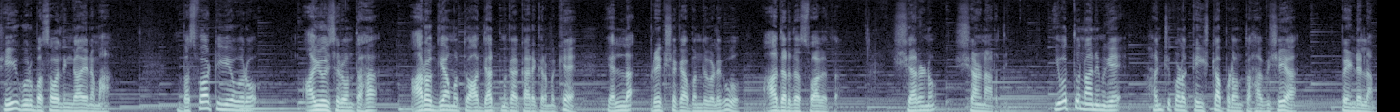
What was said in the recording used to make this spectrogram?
ಶ್ರೀ ಗುರು ಬಸವಲಿಂಗಾಯ ನಮಃ. ಬಸವ ಟಿ ವಿಯವರು ಆಯೋಜಿಸಿರುವಂತಹ ಆರೋಗ್ಯ ಮತ್ತು ಆಧ್ಯಾತ್ಮಿಕ ಕಾರ್ಯಕ್ರಮಕ್ಕೆ ಎಲ್ಲ ಪ್ರೇಕ್ಷಕ ಬಂಧುಗಳಿಗೂ ಆಧಾರದ ಸ್ವಾಗತ. ಶರಣು ಶರಣಾರ್ಥಿ, ಇವತ್ತು ನಾನು ನಿಮಗೆ ಹಂಚಿಕೊಳ್ಳೋಕ್ಕೆ ಇಷ್ಟಪಡುವಂತಹ ವಿಷಯ ಪೆಂಡೆಲಮ್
